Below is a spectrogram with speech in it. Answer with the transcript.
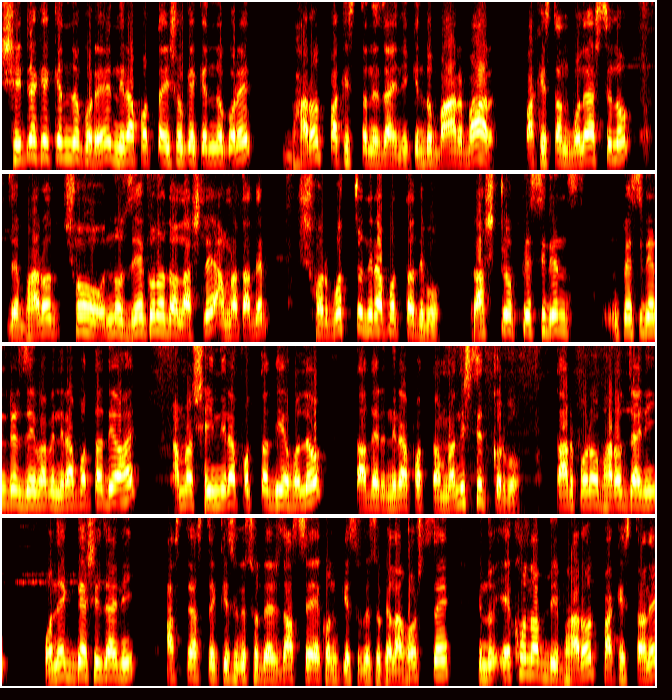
সেটাকে কেন্দ্র করে, নিরাপত্তা ইস্যুকে কেন্দ্র করে ভারত পাকিস্তানে যায়নি। কিন্তু বারবার পাকিস্তান বলে আসছিল যে ভারত সহ অন্য যে কোনো দল আসলে আমরা তাদের সর্বোচ্চ নিরাপত্তা দেব। রাষ্ট্রীয় প্রেসিডেন্ট প্রেসিডেন্টের যেভাবে নিরাপত্তা দেওয়া হয়, আমরা সেই নিরাপত্তা দিয়ে হলেও তাদের নিরাপত্তা আমরা নিশ্চিত করব। তারপরেও ভারত যায়নি, অনেক দেশই যায়নি, আস্তে আস্তে কিছু কিছু দেশ যাচ্ছে, এখন কিছু কিছু খেলা হচ্ছে, কিন্তু এখন অবধি ভারত পাকিস্তানে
